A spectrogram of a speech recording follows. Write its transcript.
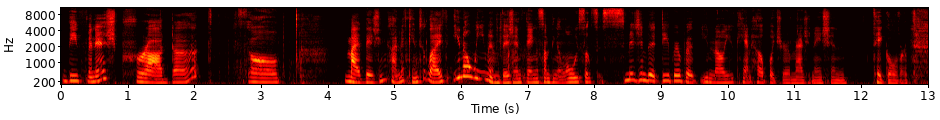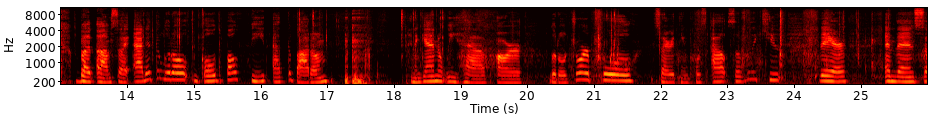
the finished product. So my vision kind of came to life. You know, when you envision things, something always looks a smidgen bit deeper, but you know, you can't help what your imagination take over. But um, so I added the little gold ball feet at the bottom. and again, we have our little drawer pull. So everything pulls out. So really cute there. And then, so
